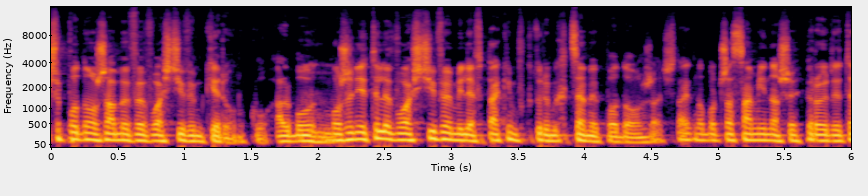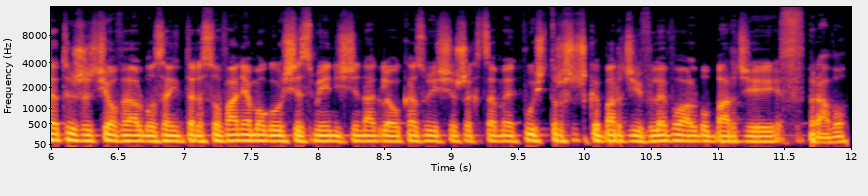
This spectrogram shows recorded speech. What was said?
czy podążamy we właściwym kierunku, albo mhm. może nie nie tyle właściwym, ile w takim, w którym chcemy podążać, tak? No bo czasami nasze priorytety życiowe albo zainteresowania mogą się zmienić i nagle okazuje się, że chcemy pójść troszeczkę bardziej w lewo albo bardziej w prawo.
